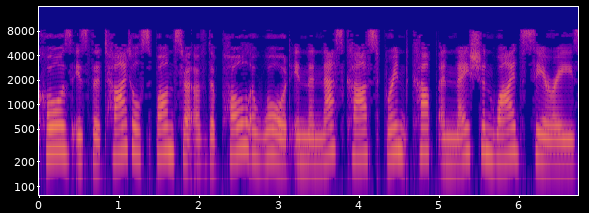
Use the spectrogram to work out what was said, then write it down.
Coors is the title sponsor of the Pole Award in the NASCAR Sprint Cup and Nationwide Series.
